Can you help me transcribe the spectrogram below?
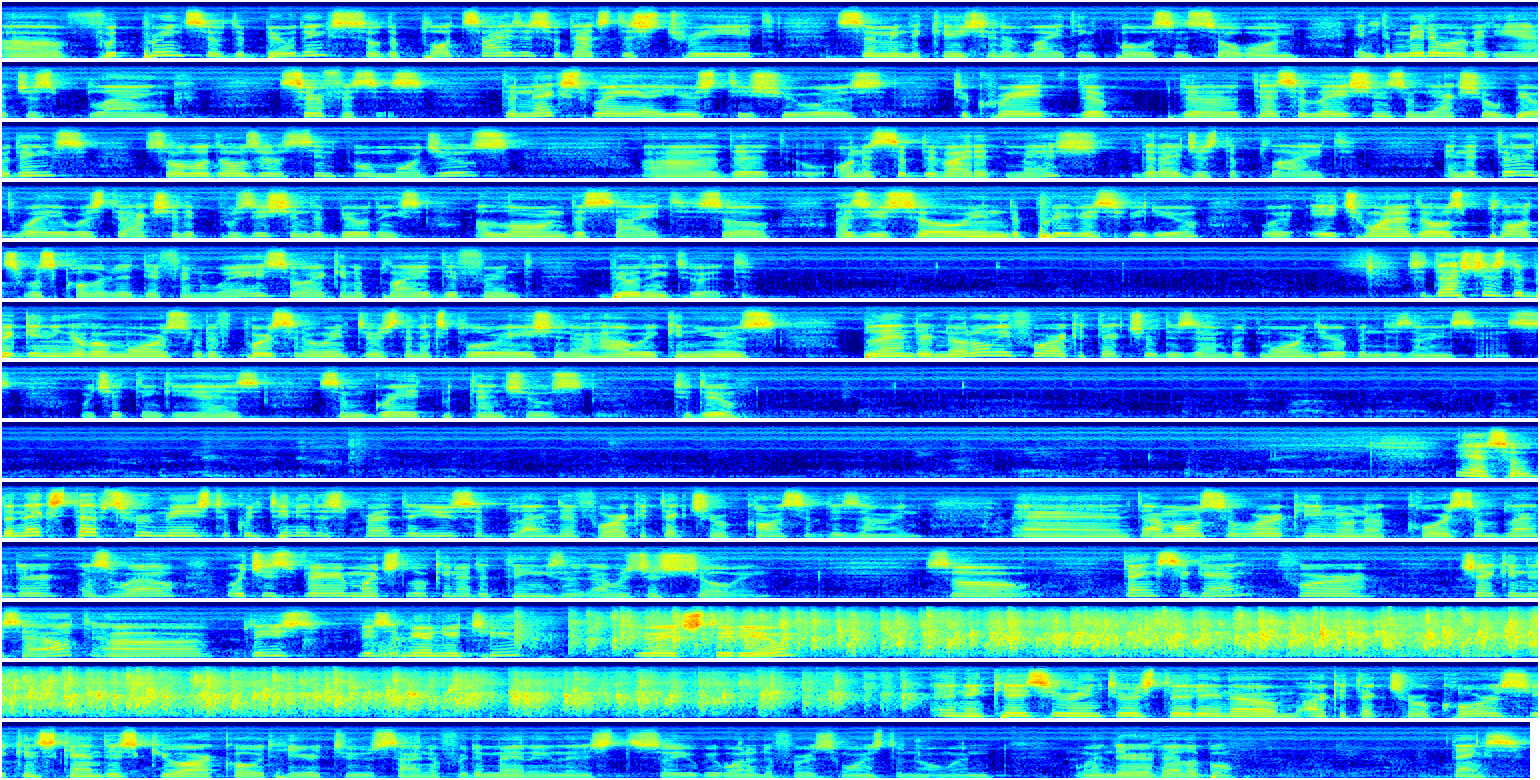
uh, footprints of the buildings, so the plot sizes, so that's the street, some indication of lighting posts and so on. In the middle of it you had just blank surfaces. The next way I used tissue was to create the, the tessellations on the actual buildings. So all of those are simple modules uh, that on a subdivided mesh that I just applied. And the third way was to actually position the buildings along the site. So as you saw in the previous video, each one of those plots was colored a different way so I can apply a different building to it. So that's just the beginning of a more sort of personal interest and exploration of how we can use Blender not only for architectural design but more in the urban design sense, which I think it has some great potentials to do. Yeah, so the next steps for me is to continue to spread the use of Blender for architectural concept design. And I'm also working on a course on Blender as well, which is very much looking at the things that I was just showing. So thanks again for checking this out. Uh, please visit me on YouTube, UH Studio. And in case you're interested in an um, architectural course, you can scan this QR code here to sign up for the mailing list. So you'll be one of the first ones to know when, when they're available. Thanks.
